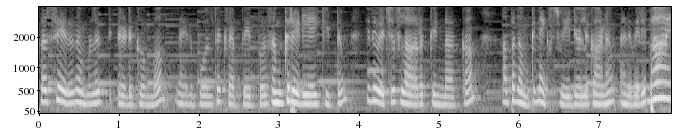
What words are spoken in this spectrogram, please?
പ്രസ് ചെയ്ത് നമ്മൾ എടുക്കുമ്പം ഇതുപോലത്തെ ക്രെപ്പ് പേപ്പേഴ്സ് നമുക്ക് റെഡിയായി കിട്ടും. ഇത് വെച്ച് ഫ്ലവർ ഒക്കെ ഉണ്ടാക്കാം. അപ്പോൾ നമുക്ക് നെക്സ്റ്റ് വീഡിയോയിൽ കാണാം. അതുവരെ ബൈ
